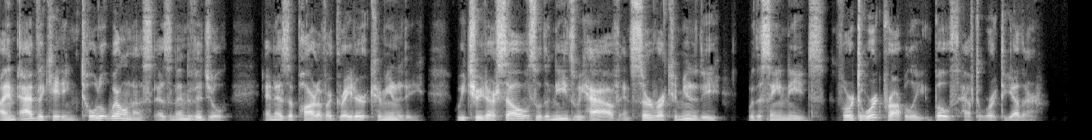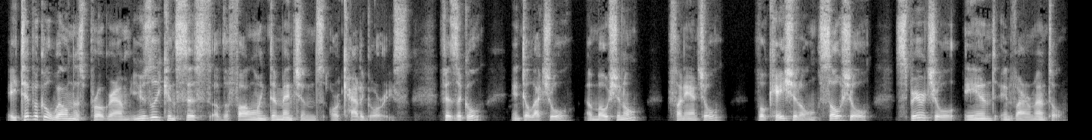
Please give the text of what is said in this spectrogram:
I am advocating total wellness as an individual and as a part of a greater community. We treat ourselves with the needs we have and serve our community with the same needs. For it to work properly, both have to work together. A typical wellness program usually consists of the following dimensions or categories physical, intellectual, emotional, financial, vocational, social, spiritual, and environmental.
